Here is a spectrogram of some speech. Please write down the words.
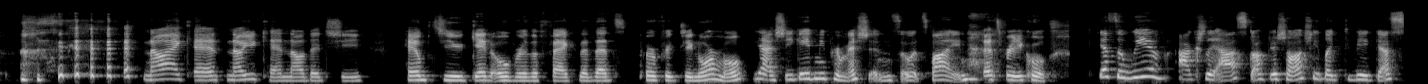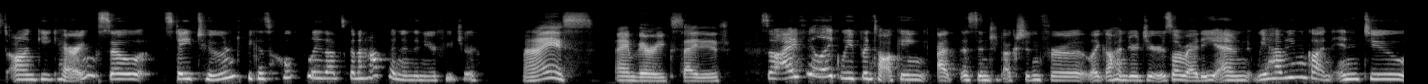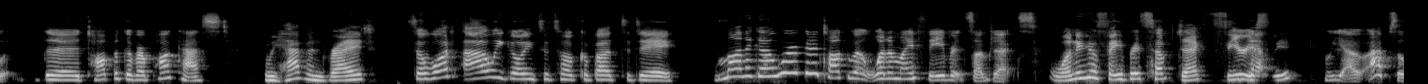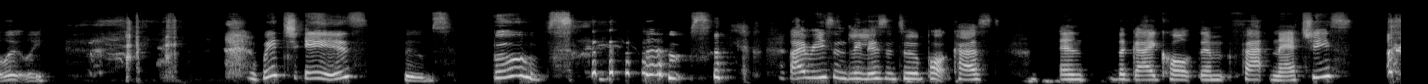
now I can. Now you can. Now that she helped you get over the fact that that's perfectly normal. Yeah, she gave me permission, so it's fine. That's pretty cool. Yeah, so we have actually asked Dr. Shaw if she'd like to be a guest on Geek Herring. So stay tuned because hopefully that's going to happen in the near future. Nice. I am very excited. So I feel like we've been talking at this introduction for like a hundred years already, and we haven't even gotten into the topic of our podcast. We haven't, right? So, what are we going to talk about today? Monika, we're going to talk about one of my favorite subjects. One of your favorite subjects, seriously, Well, yeah, absolutely. which is Boobs. boobs. Boobs. I recently listened to a podcast and the guy called them fat natchies.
